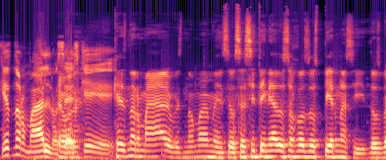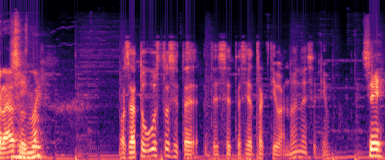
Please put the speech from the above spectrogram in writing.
Que es normal, o Pero, sea, es que... Que es normal, pues no mames. O sea, sí tenía dos ojos, dos piernas y dos brazos, Sí, ¿no? güey. O sea, tu gusto se te, te- se te hacía atractiva, ¿no? En ese tiempo. Sí,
